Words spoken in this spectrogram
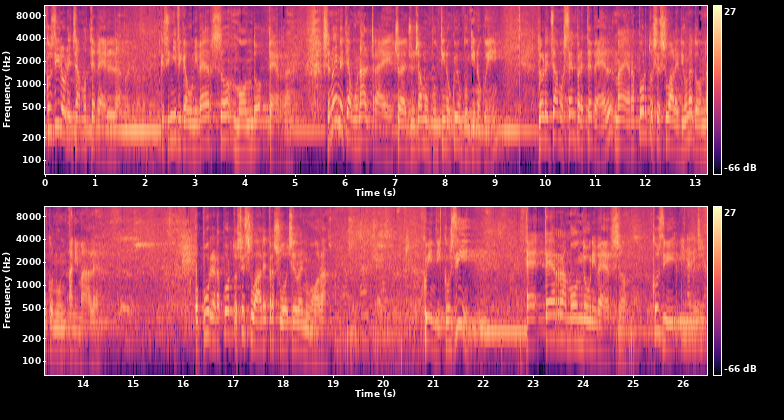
Così lo leggiamo Tevel, che significa universo, mondo, terra. Se noi mettiamo un'altra E, cioè aggiungiamo un puntino qui, un puntino qui, lo leggiamo sempre Tevel, ma è il rapporto sessuale di una donna con un animale oppure rapporto sessuale tra suocero e nuora. Quindi così è terra, mondo, universo. Così.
